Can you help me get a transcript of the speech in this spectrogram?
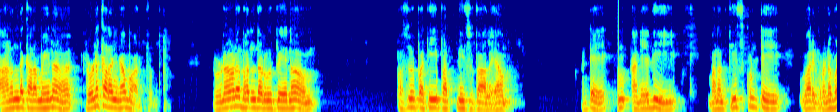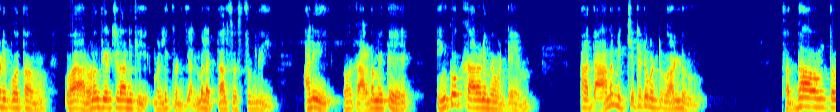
ఆనందకరమైన రుణకరంగా మారుతుంది. రుణానుబంధ రూపేణ పశుపతి పత్ని సుతాలయం అంటే అనేది మనం తీసుకుంటే వారికి రుణపడిపోతాం ఆ రుణం తీర్చడానికి మళ్ళీ కొన్ని జన్మలు ఎత్తాల్సి వస్తుంది అని ఒక కారణమైతే ఇంకొక కారణం ఏమంటే ఆ దానం ఇచ్చేటటువంటి వాళ్ళు సద్భావంతో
